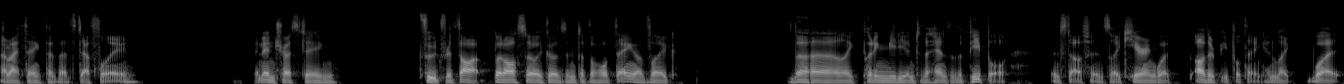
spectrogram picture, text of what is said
and i think that that's definitely an interesting food for thought but also it goes into the whole thing of like the like putting media into the hands of the people and stuff. And it's like hearing what other people think and like what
